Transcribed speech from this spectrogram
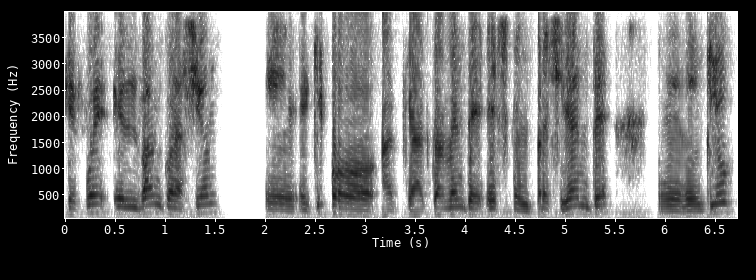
que fue el Banco Nación, eh, equipo que actualmente es el presidente eh, del club,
